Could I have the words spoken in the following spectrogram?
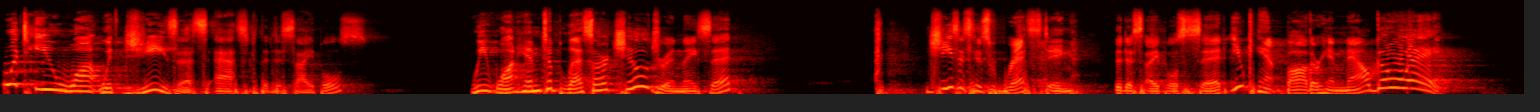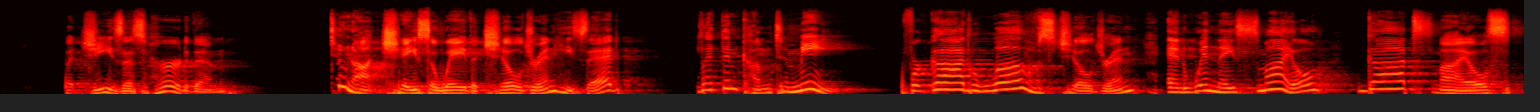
What do you want with Jesus? asked the disciples. We want him to bless our children, they said. Jesus is resting, the disciples said. You can't bother him now. Go away. But Jesus heard them. Do not chase away the children, he said. Let them come to me. For God loves children, and when they smile, God smiles.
